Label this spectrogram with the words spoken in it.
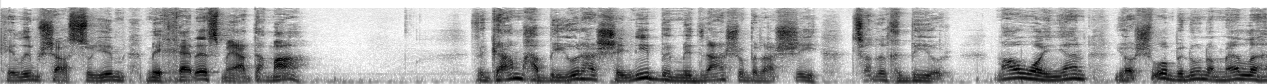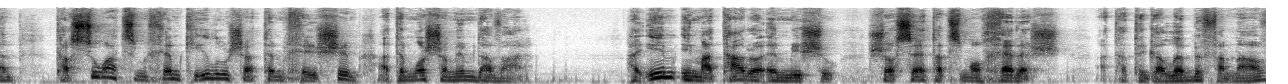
כלים שעשויים מחרס, מאדמה? וגם הביור השני במדרש וברש"י צריך ביור. מהו העניין? יהושע בן נון אומר להם, תעשו עצמכם כאילו שאתם חרשים, אתם לא שומעים דבר. האם אם אתה רואה מישהו שעושה את עצמו חרש, אתה תגלה בפניו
